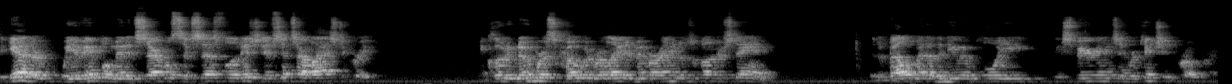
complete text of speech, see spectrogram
Together, we have implemented several successful initiatives since our last agreement, including numerous COVID related memorandums of understanding, the development of the new employee experience and retention program,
